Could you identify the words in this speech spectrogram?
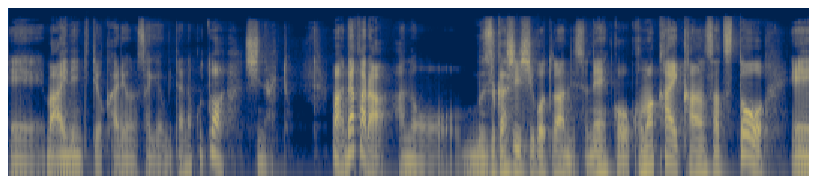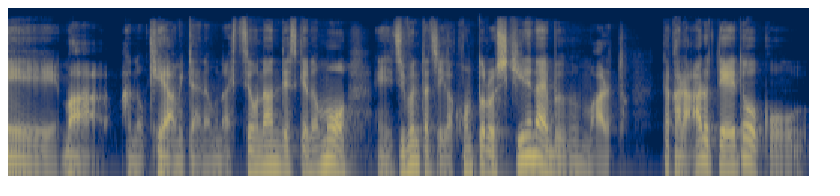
えー、まあ、アイデンティティを変えるような作業みたいなことはしないと。まあ、だから、あの、難しい仕事なんですよね。こう、細かい観察と、えー、まあ、あの、ケアみたいなものは必要なんですけども、えー、自分たちがコントロールしきれない部分もあると。だから、ある程度、こう、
